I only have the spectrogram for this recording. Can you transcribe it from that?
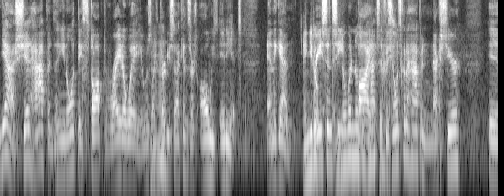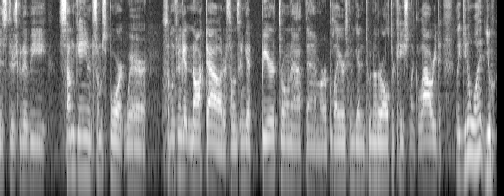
yeah, shit happens. And you know what? They stopped right away. It was like 30 seconds. There's always idiots. And again, Mm-hmm. And you don't- recency no one knows bias. Because you know what's going to happen next year is there's going to be some game in some sport where someone's going to get knocked out or someone's going to get beer thrown at them or a player's going to get into another altercation like Lowry did. Like, you know what? You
